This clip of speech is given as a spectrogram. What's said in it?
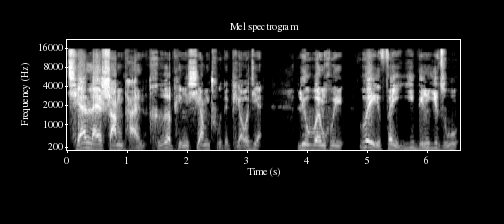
前来商谈和平相处的条件。刘文辉未费一兵一卒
